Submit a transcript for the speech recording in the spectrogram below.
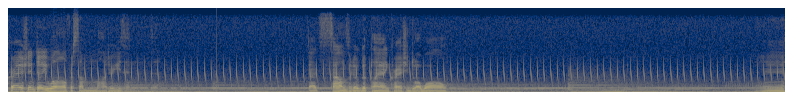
Crash into a wall for some odd reason. That sounds like a good plan, crash into a wall. Eh.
